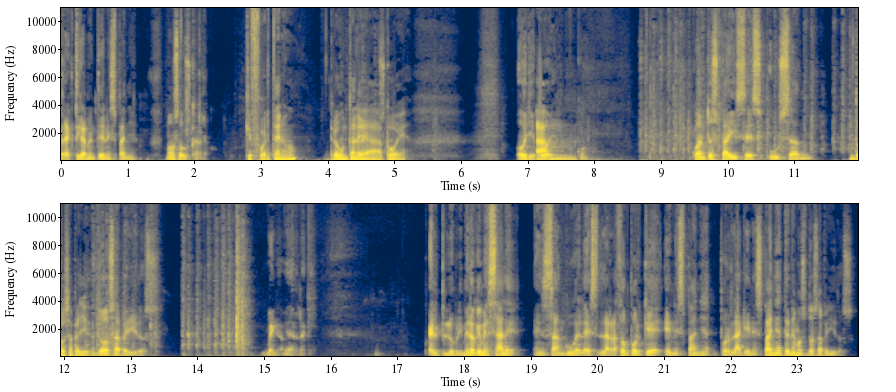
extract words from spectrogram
prácticamente en España. Vamos a buscarlo. Qué fuerte, ¿no? Pregúntale a. Poe. Oye. ¿cu- ¿cuántos países usan Dos apellidos. dos apellidos? Venga, voy a darle aquí. El- lo primero que me sale en San Google es la razón por qué en España, por la que en España tenemos dos apellidos.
